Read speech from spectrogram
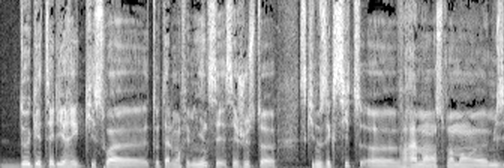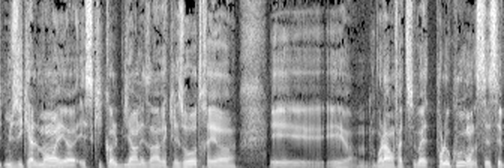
de gaieté lyrique qui soit euh, totalement féminine. C'est juste ce qui nous excite vraiment en ce moment musi- musicalement et, et ce qui colle bien les uns avec les autres et euh, et, et, euh, voilà en fait ouais, pour le coup c'est c'est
